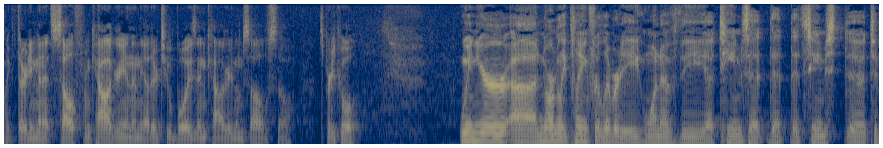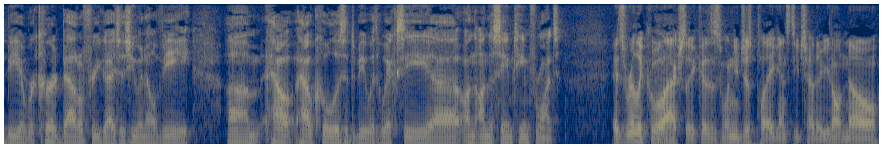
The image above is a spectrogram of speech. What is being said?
like 30 minutes south from Calgary, and then the other two boys in Calgary themselves. So it's pretty cool. When you're uh, normally playing for Liberty, one of the uh, teams that that that seems to, to, be a recurrent battle for you guys is UNLV. Um, how how cool is it to be with Wixie uh, on on the same team for once? It's really cool actually because when you just play against each other, you don't know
